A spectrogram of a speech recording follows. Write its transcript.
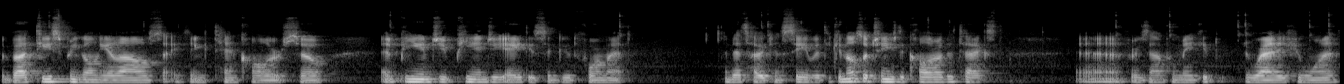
But Teespring only allows I think 10 colors. So and PNG PNG 8 is a good format. And that's how you can save it. You can also change the color of the text. Uh, for example make it red if you want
